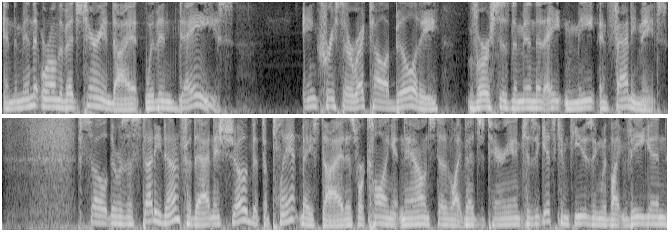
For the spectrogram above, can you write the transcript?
And the men that were on the vegetarian diet within days increased their erectile ability versus the men that ate meat and fatty meats. So there was a study done for that, and it showed that the plant based diet, as we're calling it now, instead of like vegetarian, because it gets confusing with like vegan,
